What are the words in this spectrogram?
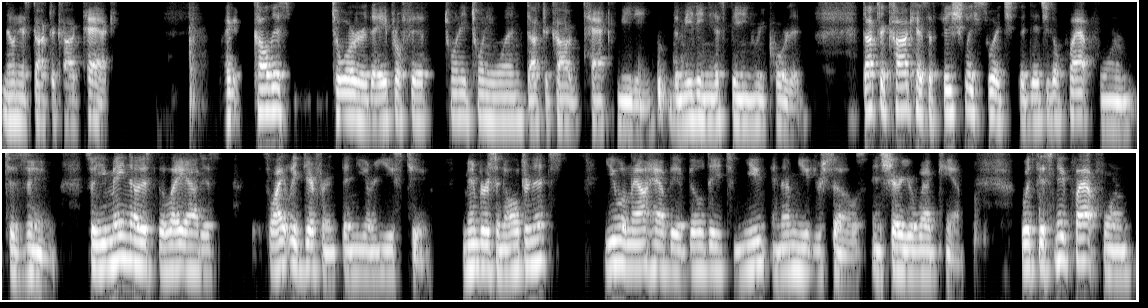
known as DRCOG TAC. I call this to order the April 5th, 2021 DRCOG TAC meeting. The meeting is being recorded. DRCOG has officially switched the digital platform to Zoom. So you may notice the layout is slightly different than you're used to. Members and alternates, you will now have the ability to mute and unmute yourselves and share your webcam. With this new platform,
